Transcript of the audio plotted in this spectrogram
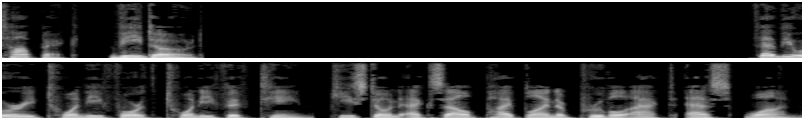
Topic: Vetoed. February 24, 2015, Keystone XL Pipeline Approval Act S1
